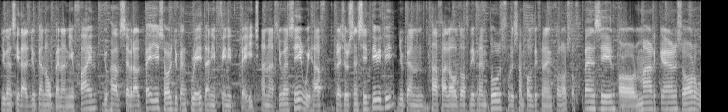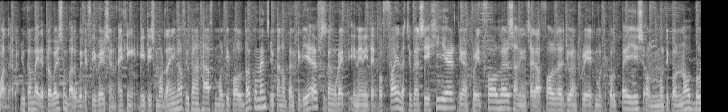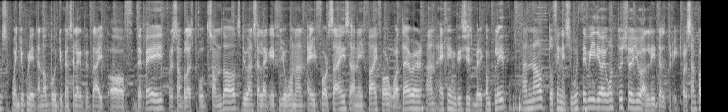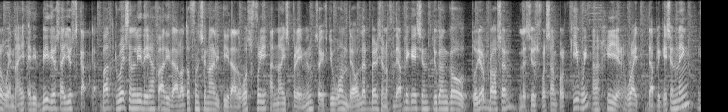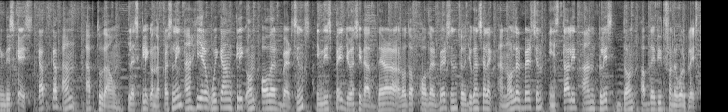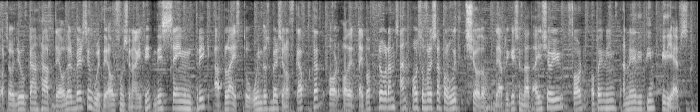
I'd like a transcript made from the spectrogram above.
you can see that you can open a new file, you have several pages or you can create an infinite page. And as you can see, we have pressure sensitivity. You can have a lot of different tools, for example, different colors of pencil or markers or whatever. You can buy the pro version, but with the free version, I think it is more than enough. You can have multiple documents, you can open PDFs, you can write in any type of file, as you can see here. You can create folders and inside a folder you can create multiple pages or multiple notebooks. When you create a notebook, you can select the type of the page. For example, let's put some dots. You can select if you want an A4 size, an A5 or whatever. And I think this is very complete. And now to finish with the video, I want to show you a little trick. For example, when I edit videos, I use CapCut. But recently they have added a lot of functionality that was free and now is premium. So if you want the older version of the application, you can go to your browser. Let's use, for example, Kiwi. And here write the application name, in this case CapCut, and Uptodown. Let's click on the first link and here we can click on other versions. In this page you can see that there are a lot of older versions so you can select an older version, install it and please don't update it from the Google Play Store. So you can have the older version with the old functionality. This same trick applies to Windows version of CapCut or other type of programs and also for example with Xodo, the application that I show you for opening and editing PDFs.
